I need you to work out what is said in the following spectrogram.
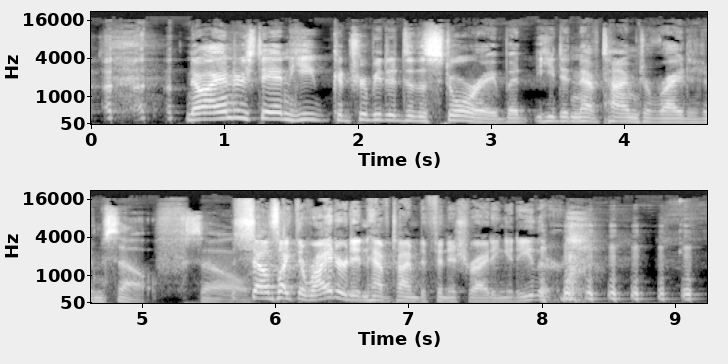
no, I understand he contributed to the story, but he didn't have time to write it himself. So sounds like the writer didn't have time to finish writing it either.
